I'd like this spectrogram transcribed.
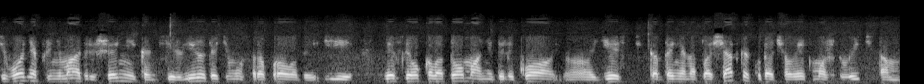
сегодня принимают решения и консервируют эти мусоропроводы. И если около дома недалеко есть контейнерная площадка, куда человек может выйти там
